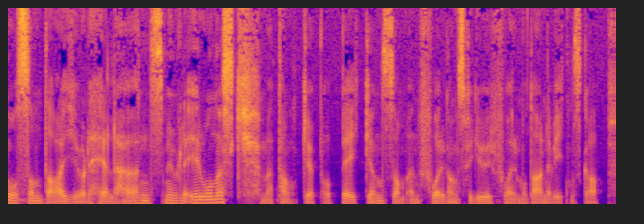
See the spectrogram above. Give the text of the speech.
Noe som da gjør det hele en smule ironisk, med tanke på Bacon som en foregangsfigur for moderne vitenskap.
